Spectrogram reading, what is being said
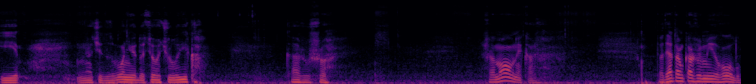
І значить, дзвоню я до цього чоловіка. Кажу, що шановний кажу. Та де там кажу мій голуб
